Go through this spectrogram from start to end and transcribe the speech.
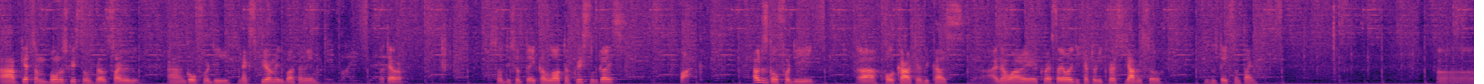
uh, get some bonus crystals well, so I will uh, go for the next pyramid, but I mean, whatever. So this will take a lot of crystals, guys. Fuck. I'll just go for the uh, whole character because I don't want to request. I already have to request Yami, so it will take some time. Uh,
